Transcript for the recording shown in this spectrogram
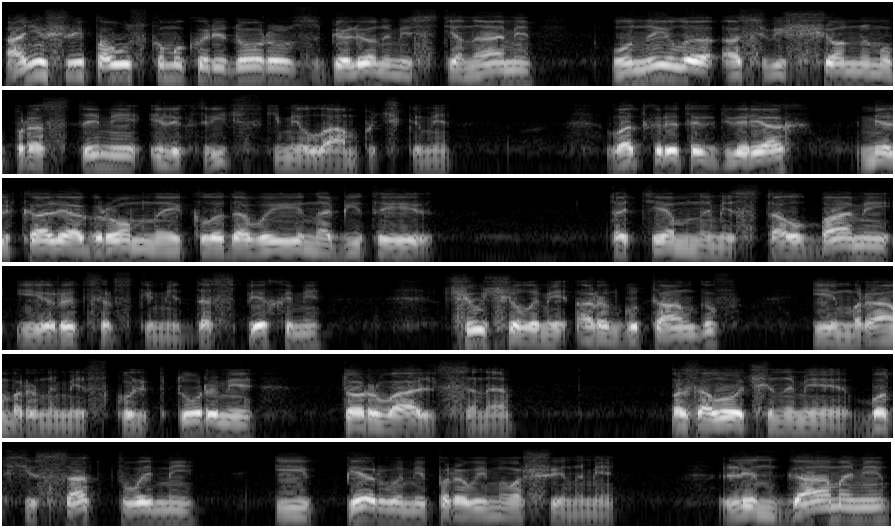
Они шли по узкому коридору с белеными стенами, уныло освещенному простыми электрическими лампочками. В открытых дверях мелькали огромные кладовые, набитые тотемными столбами и рыцарскими доспехами, чучелами орангутангов и мраморными скульптурами Торвальсена, позолоченными бодхисаттвами и первыми паровыми машинами, лингамами,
